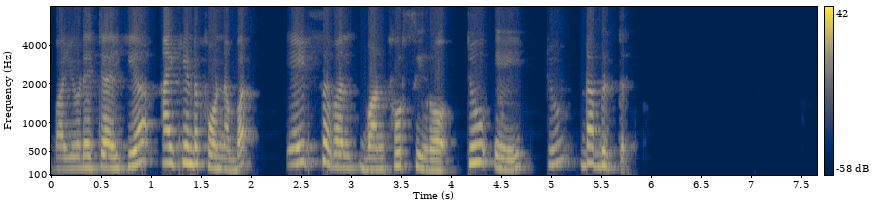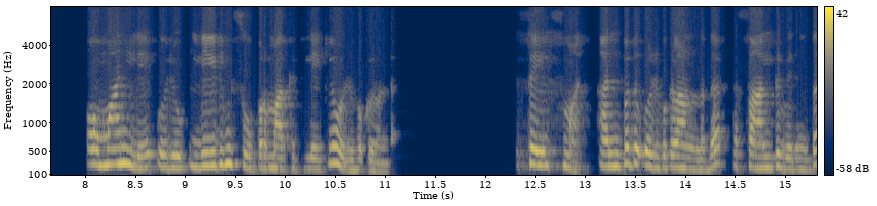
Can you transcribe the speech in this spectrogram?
ബയോഡേറ്റ അയക്കുക അയക്കേണ്ട phone number eight seven one four zero two eight two double three. ഒമാനിലെ ഒരു ലീഡിംഗ് സൂപ്പർ മാർക്കറ്റിലേക്ക് ഒഴിവുകളുണ്ട്. സെയിൽസ്മാൻ അൻപത് ഒഴിവുകളാണുള്ളത്. സാലറി വരുന്നത്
